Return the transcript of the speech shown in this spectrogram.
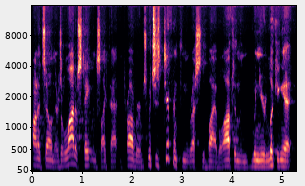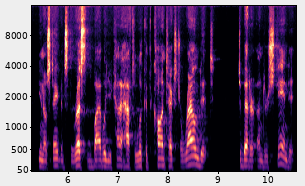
on its own. There's a lot of statements like that in Proverbs, which is different than the rest of the Bible. Often, when you're looking at you know statements in the rest of the Bible, you kind of have to look at the context around it to better understand it.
